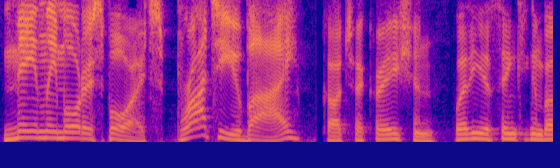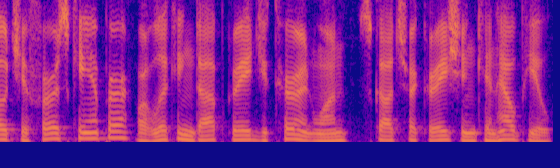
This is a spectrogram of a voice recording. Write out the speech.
Mainely Motorsports, brought to you by Scott's Recreation. Whether you're thinking about your first camper or looking to upgrade your current one, Scott's Recreation can help you.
